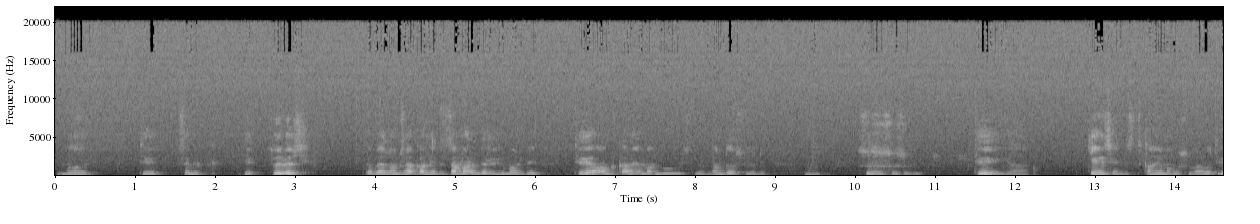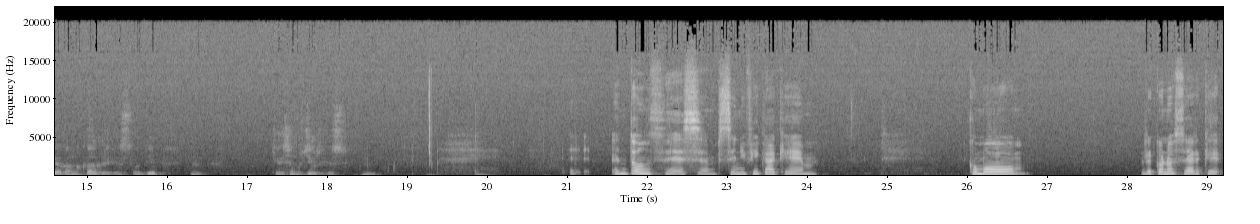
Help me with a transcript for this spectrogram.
뭐데 생각 예 설레시 또 남산 강에 쌍마른데 리마데 대왕 강에 맘도 남도 수는 음. Sū sū sū sū, dē yā jīng sēng kāngi māngu sūgā rō, dē kāngi kāgī rī sō, dē jē shīmbu jīg rī sō. Entonces, em, significa que em, como reconocer que,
